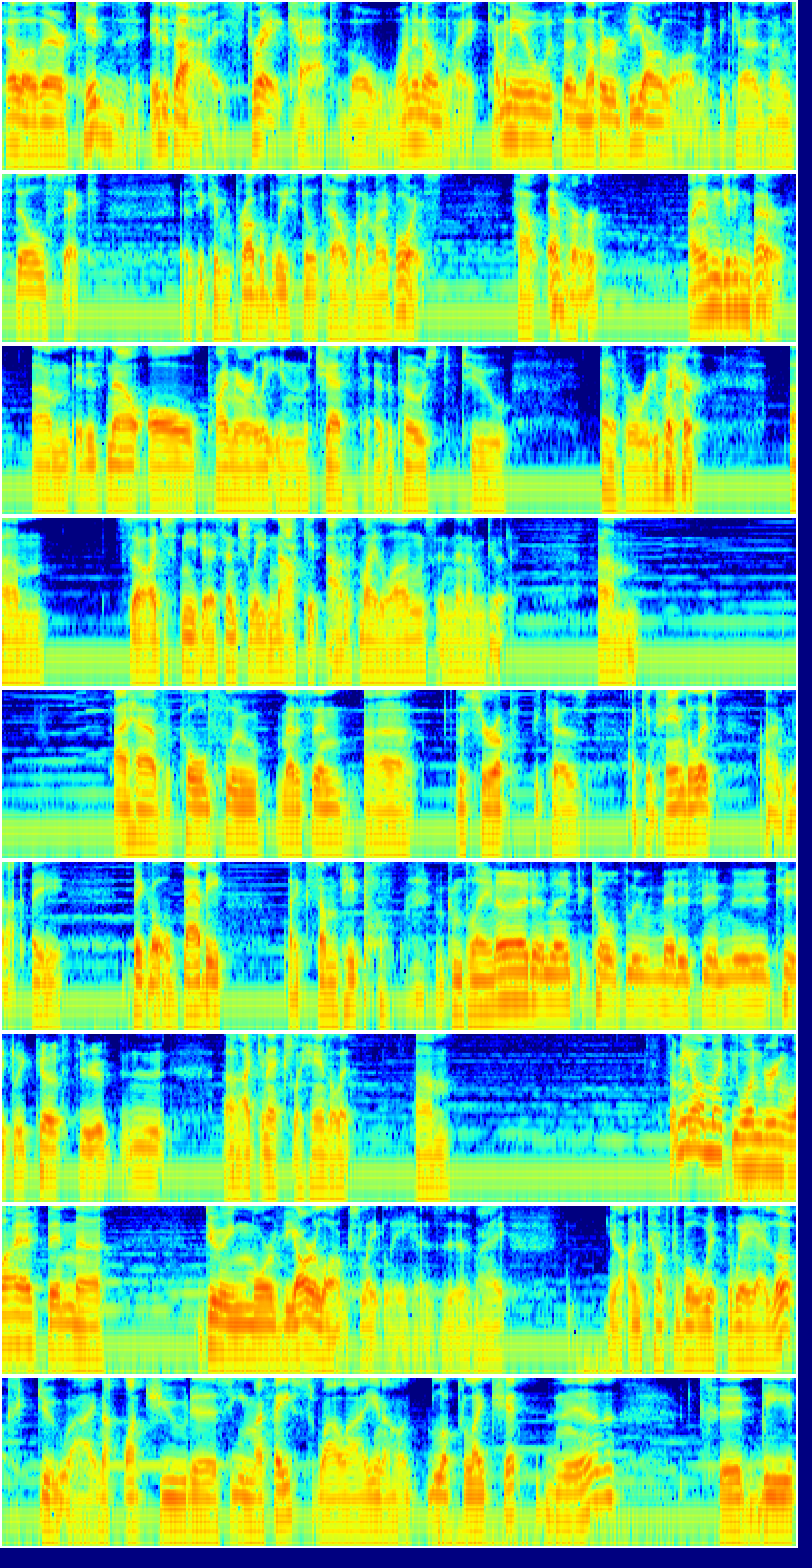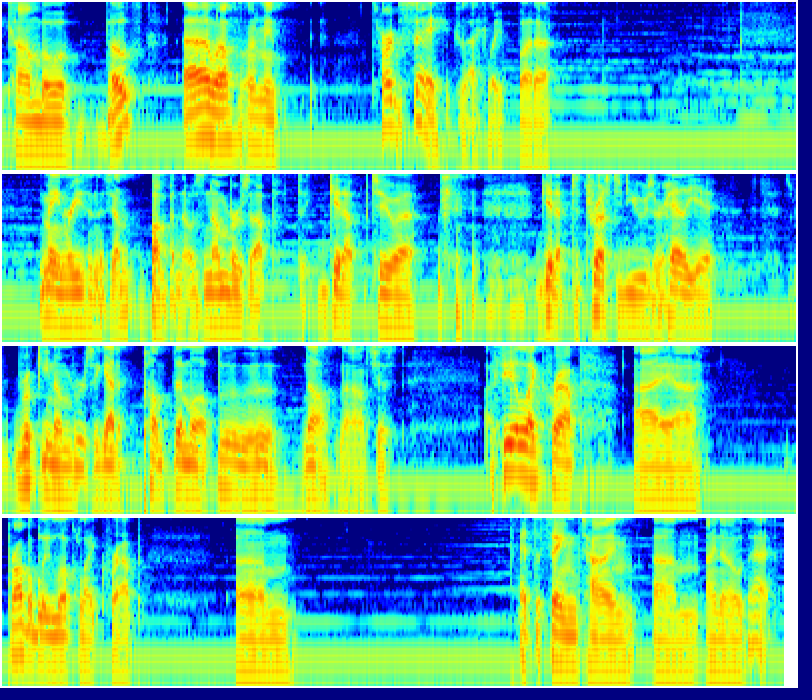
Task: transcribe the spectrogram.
Hello there, kids. It is I, Stray Cat, the one and only, coming to you with another VR log because I'm still sick, as you can probably still tell by my voice. However, I am getting better. Um, it is now all primarily in the chest as opposed to everywhere. Um, so I just need to essentially knock it out of my lungs and then I'm good. Um, I have cold flu medicine, uh, the syrup, because I can handle it. I'm not a big old babby like some people who complain, oh, I don't like the cold flu medicine, it tastes like cough syrup. Uh, I can actually handle it. Um, some of y'all might be wondering why I've been uh, doing more VR logs lately. As am I, you know, uncomfortable with the way I look? Do I not want you to see my face while I, you know, look like shit? Could be a combo of both. Uh, well, I mean, it's hard to say exactly, but uh, the main reason is I'm bumping those numbers up to get up to uh, get up to trusted user. Hell yeah, rookie numbers. I got to pump them up. Uh, no, no, it's just I feel like crap. I uh, probably look like crap. Um, at the same time, um, I know that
